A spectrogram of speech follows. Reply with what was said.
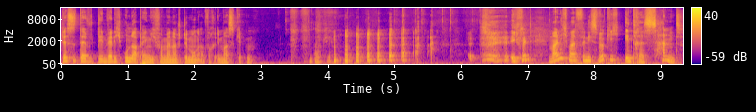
das ist der, den werde ich unabhängig von meiner Stimmung einfach immer skippen. Okay. Ich finde, manchmal finde ich es wirklich interessant,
